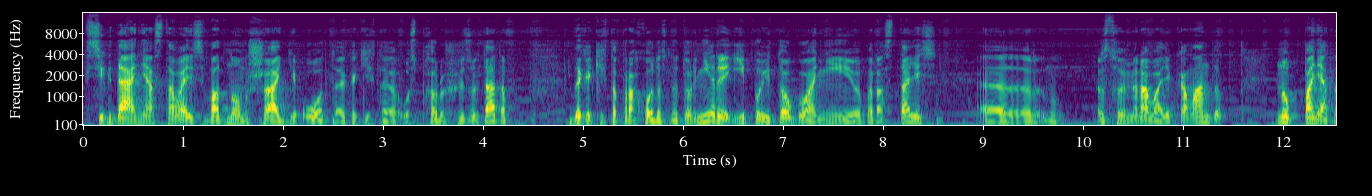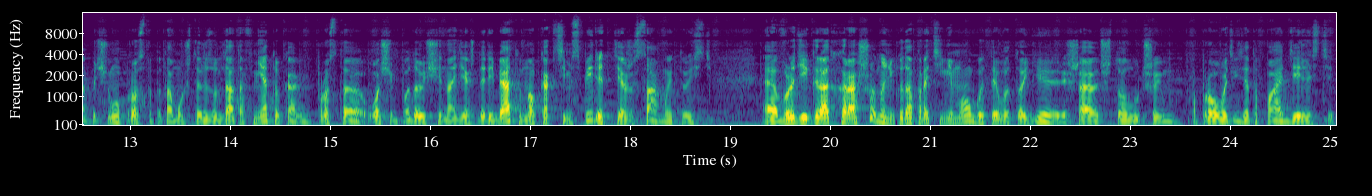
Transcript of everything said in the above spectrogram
всегда они оставались в одном шаге от э, каких-то хороших результатов до каких-то проходов на турниры, и по итогу они расстались, э, ну, расформировали команду. Ну, понятно почему, просто потому что результатов нету, как бы, просто очень подающие надежды ребята, но как Team Spirit те же самые, то есть э, вроде играют хорошо, но никуда пройти не могут, и в итоге решают, что лучше им попробовать где-то по отдельности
